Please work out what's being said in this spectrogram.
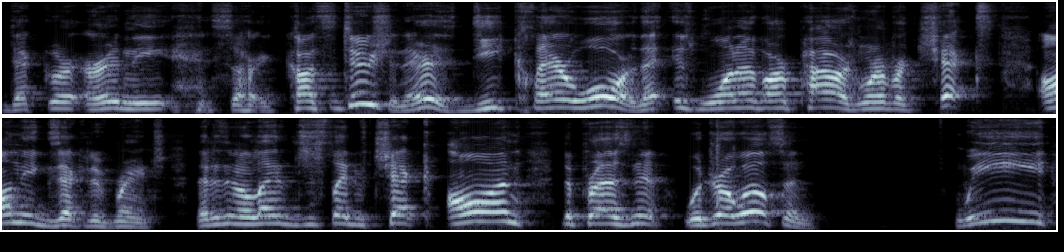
declare or in the sorry constitution there is declare war that is one of our powers one of our checks on the executive branch that is a legislative check on the president woodrow wilson we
